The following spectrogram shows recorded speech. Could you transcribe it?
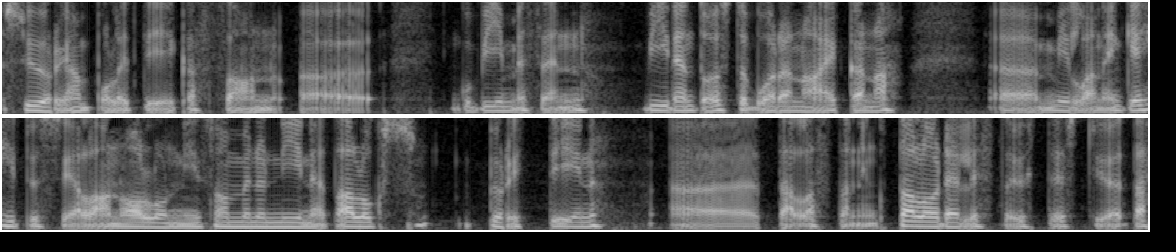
Syyrian politiikassa on niin kuin viimeisen 15 vuoden aikana, millainen kehitys siellä on ollut, niin se on mennyt niin, että aluksi pyrittiin tällaista niin taloudellista yhteistyötä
